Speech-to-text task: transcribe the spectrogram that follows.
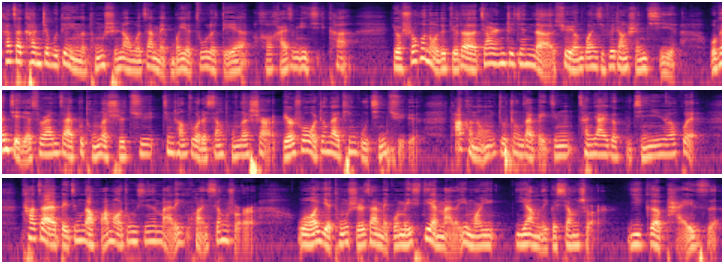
她在看这部电影的同时呢，我在美国也租了碟和孩子们一起看。有时候呢，我就觉得家人之间的血缘关系非常神奇。我跟姐姐虽然在不同的时区，经常做着相同的事儿。比如说，我正在听古琴曲，她可能就正在北京参加一个古琴音乐会。她在北京的华贸中心买了一款香水儿，我也同时在美国梅西店买了一模一一样的一个香水儿，一个牌子，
